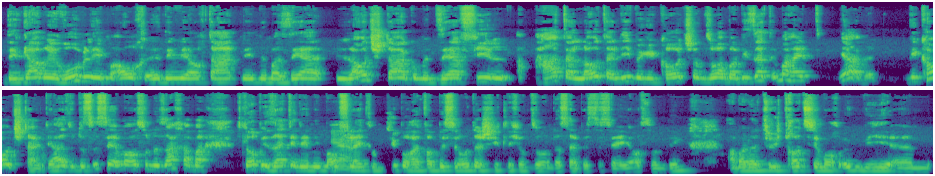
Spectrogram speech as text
den Gabriel Robel eben auch, äh, den wir auch da hatten, eben immer sehr lautstark und mit sehr viel harter, lauter Liebe gecoacht und so, aber wie gesagt, immer halt, ja, gecoacht halt, ja. Also das ist ja immer auch so eine Sache, aber ich glaube, ihr seid ja den eben auch ja. vielleicht vom Typ auch einfach ein bisschen unterschiedlich und so und deshalb ist es ja eh auch so ein Ding. Aber natürlich trotzdem auch irgendwie, ähm,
